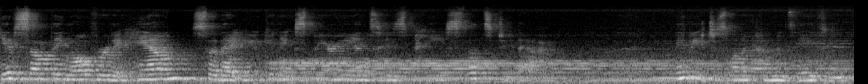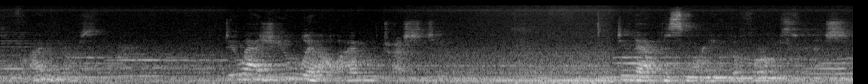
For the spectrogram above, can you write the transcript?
give something over to Him so that you can experience His peace. Let's do that. Maybe you just want to come and say, Thank you. I'm yours. Do as you will. I will trust you. Do that this morning before we finish.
